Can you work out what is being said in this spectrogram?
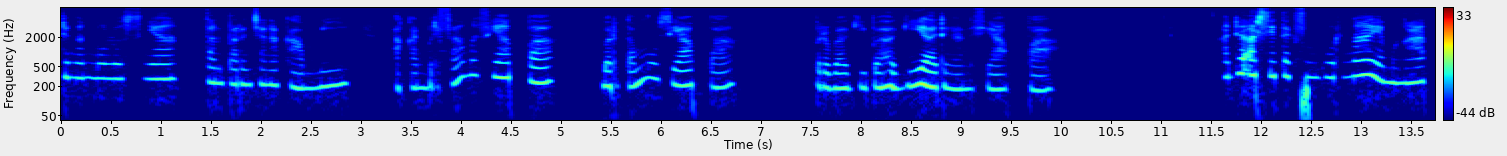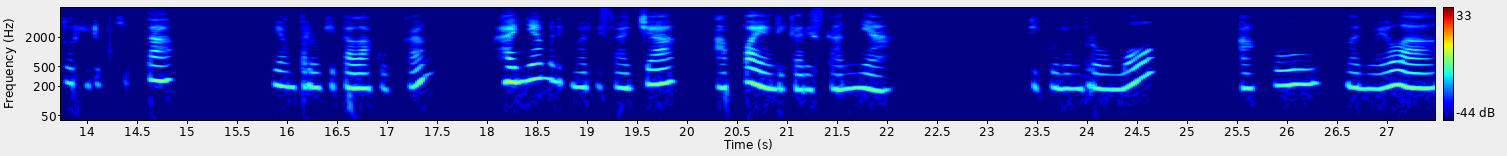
dengan mulusnya tanpa rencana kami akan bersama siapa, bertemu siapa, berbagi bahagia dengan siapa. Ada arsitek sempurna yang mengatur hidup kita. Yang perlu kita lakukan hanya menikmati saja apa yang digariskannya. Di Gunung Bromo, aku, Manuela,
